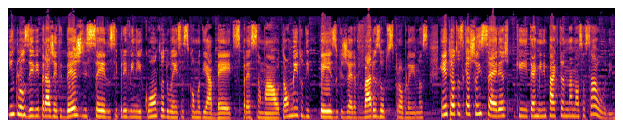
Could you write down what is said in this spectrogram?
inclusive para a gente desde cedo se prevenir contra doenças como diabetes, pressão alta, aumento de peso que gera vários outros problemas, entre outras questões sérias que terminam impactando na nossa saúde.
